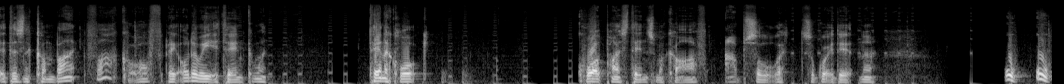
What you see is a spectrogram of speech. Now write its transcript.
it doesn't come back? Fuck off! Right, all the way to ten. Come on. Ten o'clock. Quarter past ten's my cut off. Absolutely. So I've got to do it now. Oh, oh.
